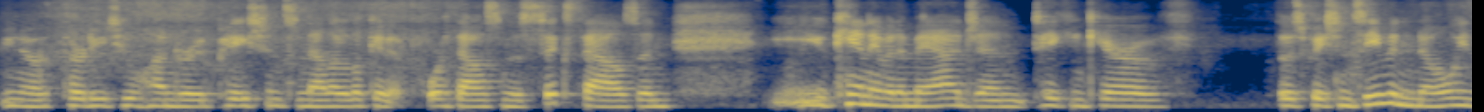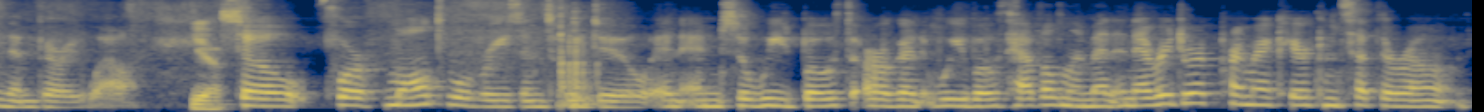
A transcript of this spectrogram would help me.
you know 3,200 patients, and now they're looking at 4,000 to 6,000. You can't even imagine taking care of those patients, even knowing them very well. Yeah. So for multiple reasons we do, and and so we both are going. We both have a limit, and every direct primary care can set their own.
